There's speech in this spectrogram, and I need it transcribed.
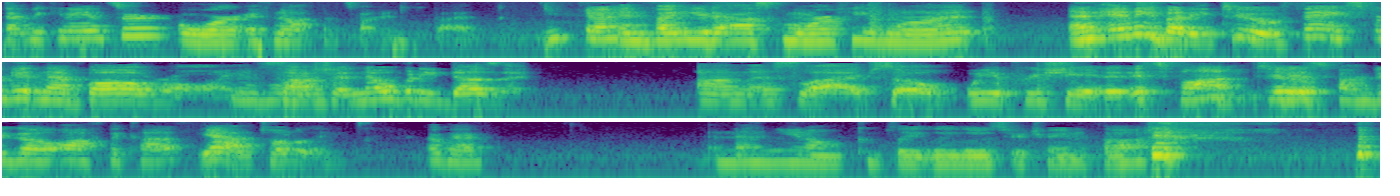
that we can answer, or if not, that's fine. But Okay. Invite you to ask more if you want. And anybody too. Thanks for getting that ball rolling, mm-hmm. Sasha. Nobody does it on this live, so we appreciate it. It's fun too. It is fun to go off the cuff. Yeah, totally. Okay. And then you know completely lose your train of thought.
